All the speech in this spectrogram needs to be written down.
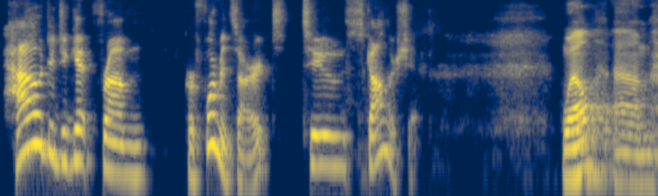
How did you get from performance art to scholarship? Well, um,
